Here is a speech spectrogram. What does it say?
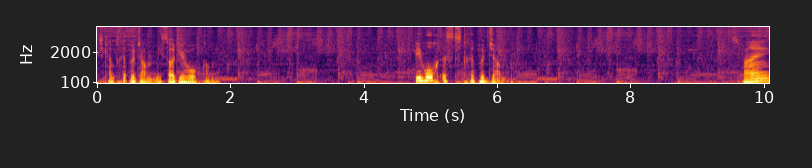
Ich kann Triple Jumpen. Ich sollte hier hochkommen. Wie hoch ist Triple Jump? Zwei.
